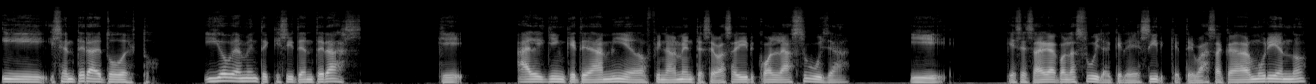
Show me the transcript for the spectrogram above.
Y, se entera de todo esto. Y obviamente que si te enteras que alguien que te da miedo finalmente se va a salir con la suya y que se salga con la suya quiere decir que te vas a quedar muriendo,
